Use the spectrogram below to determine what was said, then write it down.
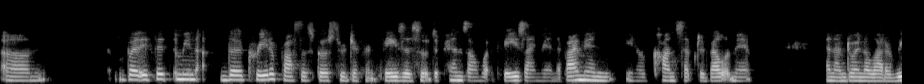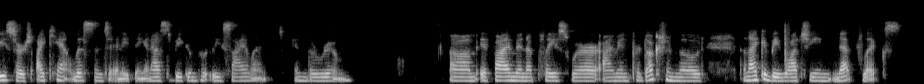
Um, but if it's, I mean, the creative process goes through different phases. So it depends on what phase I'm in. If I'm in, you know, concept development and I'm doing a lot of research, I can't listen to anything. It has to be completely silent in the room. Um, if I'm in a place where I'm in production mode, then I could be watching Netflix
